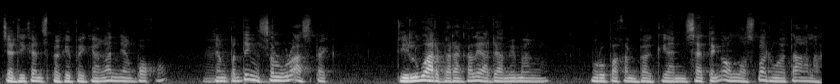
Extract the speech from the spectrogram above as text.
jadikan sebagai pegangan yang pokok. Yang penting seluruh aspek. Di luar barangkali ada memang merupakan bagian setting Allah Subhanahu wa taala.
